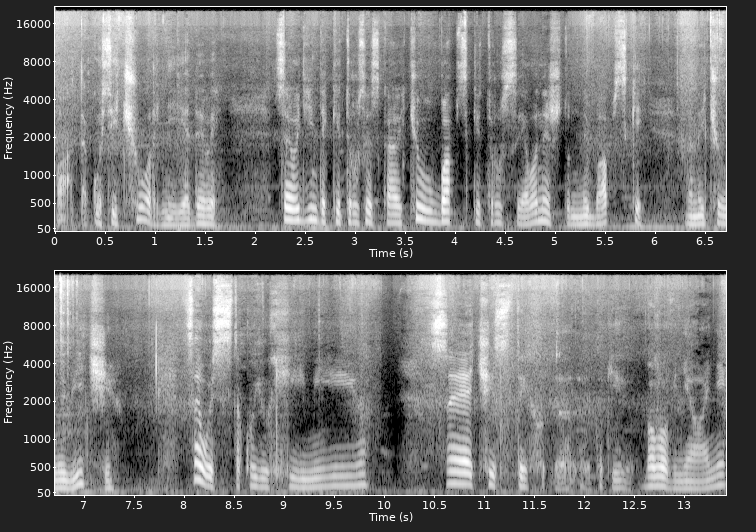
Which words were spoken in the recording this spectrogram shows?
А, так ось і чорні є, диви. Це один такі труси скажуть, тю, бабські труси, а вони ж то не бабські, вони чоловічі. Це ось з такою хімією. Це чистих е, такі бавовняні,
